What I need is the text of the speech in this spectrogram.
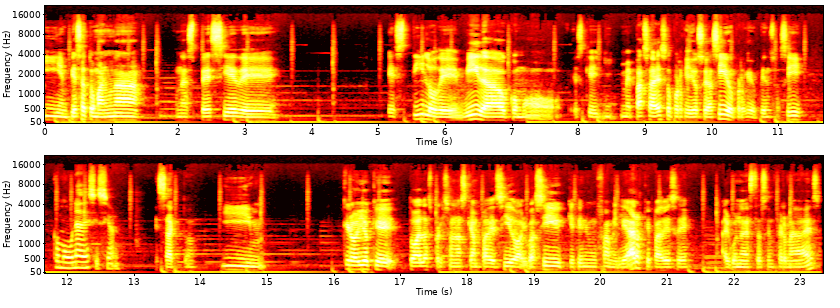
y empieza a tomar una, una especie de estilo de vida o como es que me pasa eso porque yo soy así o porque yo pienso así. Como una decisión. Exacto. Y creo yo que todas las personas que han padecido algo así, que tienen un familiar que padece alguna de estas enfermedades,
